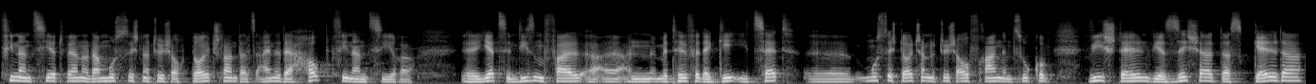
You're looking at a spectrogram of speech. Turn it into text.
finanziert werden. Und da muss sich natürlich auch Deutschland als einer der Hauptfinanzierer äh, jetzt in diesem Fall äh, an, mithilfe der GIZ, äh, muss sich Deutschland natürlich auch fragen in Zukunft, wie stellen wir sicher, dass Gelder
